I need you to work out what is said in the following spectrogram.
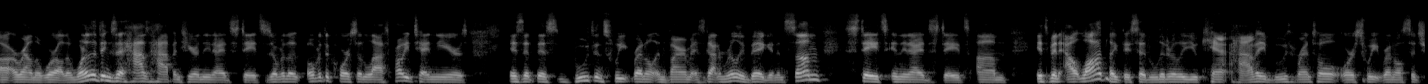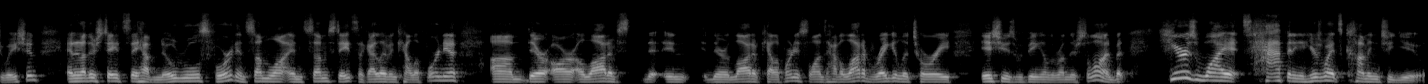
uh, around the world. And one of the things that has happened here in the United States is over the over the course of the last probably 10 years is that this booth and suite rental environment has gotten really big. And in some states in the United States, um, it's been outlawed. Like they said, literally you can't have a booth rental or suite rental situation. And in other states, they have no rules for it. In some law, in some states, like I live in California, um, there are a lot of in there are a lot of California salons have a lot of regulatory issues with being able to run their salon. But here's why it's happening, and here's why it's coming to you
